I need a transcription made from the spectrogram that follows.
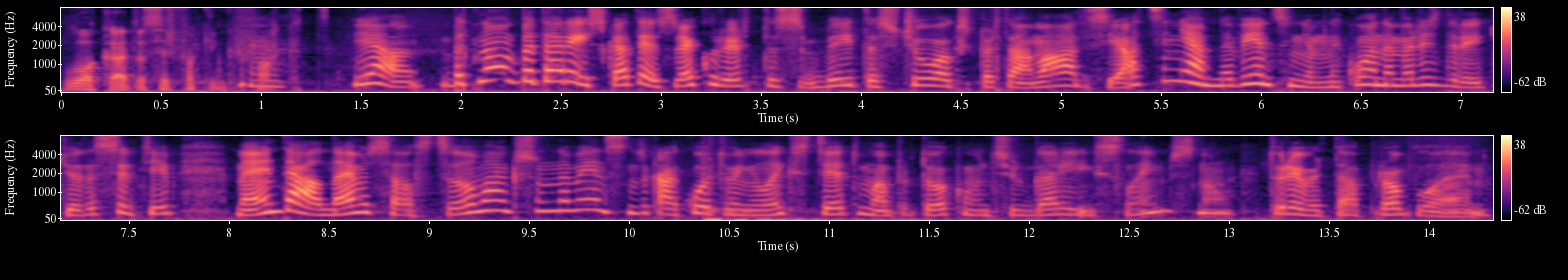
lokā. Tas ir fucking fakts. Jā, bet, nu, bet arī skaties, re, kur ir tas, bija tas čoks par tām ādas aciņām. Neviens viņam neko nevar izdarīt, jo tas ir ķip, mentāli nevesels cilvēks, un neviens, nu, kā, ko tu viņu liks cietumā par to, ka viņš ir garīgi slims. Nu, tur jau ir tā problēma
